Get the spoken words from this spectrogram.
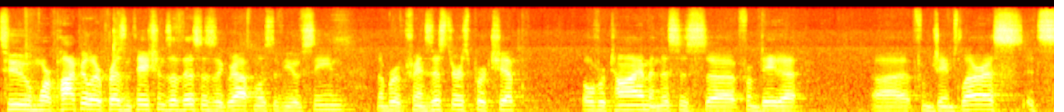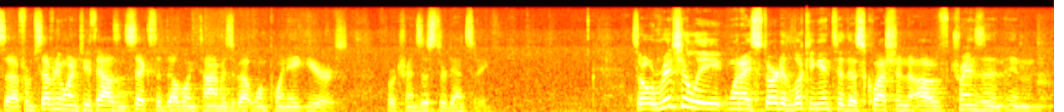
to more popular presentations of this. This is a graph most of you have seen, number of transistors per chip over time, and this is uh, from data uh, from James Larus. It's uh, from 71 to 2006, the doubling time is about 1.8 years for transistor density. So originally, when I started looking into this question of trends in, in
